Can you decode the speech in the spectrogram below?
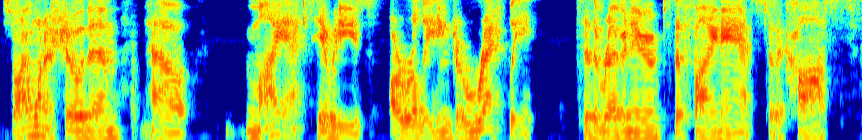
so i want to show them how my activities are relating directly to the revenue, to the finance, to the costs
